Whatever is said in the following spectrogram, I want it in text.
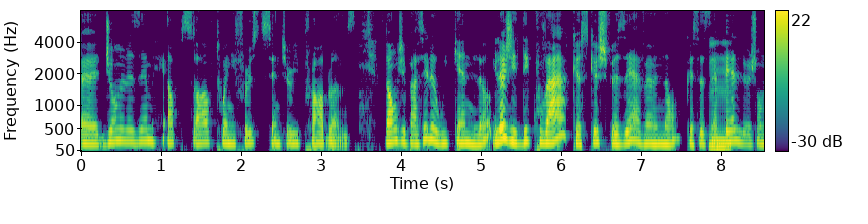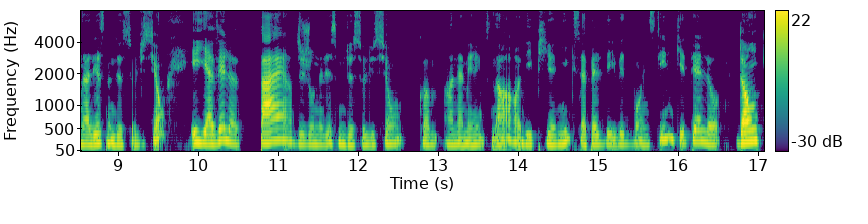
euh, Journalism Help Solve 21st Century Problems? Donc, j'ai passé le week-end là. Et là, j'ai découvert que ce que je faisais avait un nom, que ça s'appelle le journalisme de solution. Et il y avait le père du journalisme de solution, comme en Amérique du Nord, un des pionniers qui s'appelle David Bornstein, qui était là. Donc,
